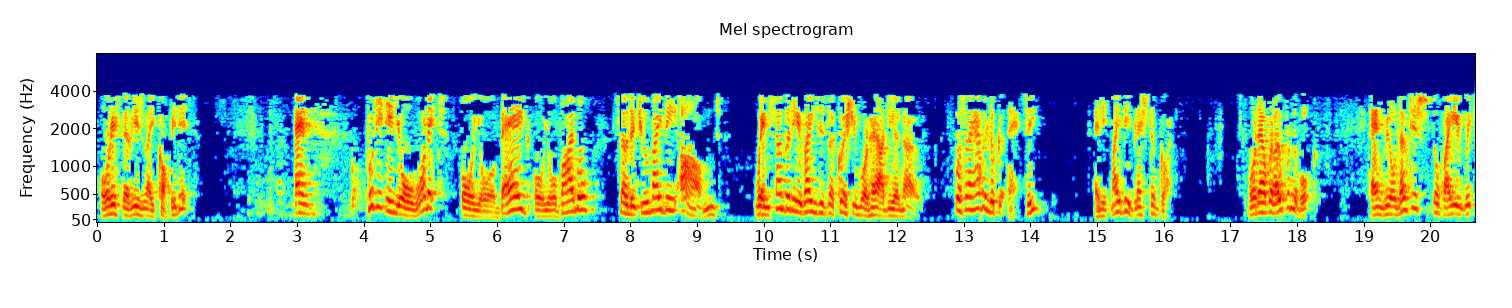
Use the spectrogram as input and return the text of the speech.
or if there is, they copied it. And put it in your wallet, or your bag, or your Bible, so that you may be armed when somebody raises the question, well, how do you know? Well, so have a look at that, see? And it may be blessed of God. Well, now we'll open the book And we'll notice the way in which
